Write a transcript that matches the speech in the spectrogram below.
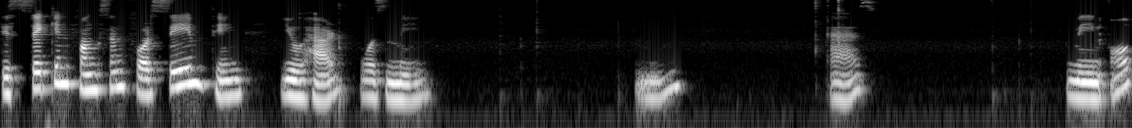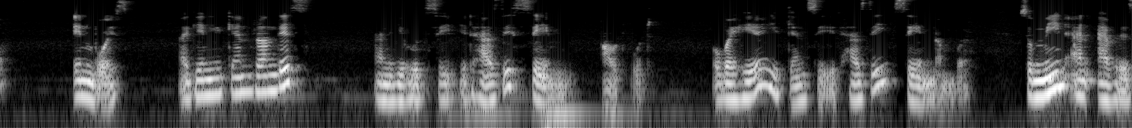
The second function for same thing you had was mean as mean of invoice. Again you can run this and you would see it has the same output. Over here you can see it has the same number. So mean and average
